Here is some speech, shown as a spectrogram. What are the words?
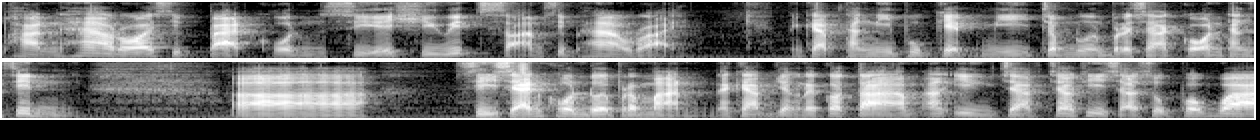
2,518 คนเสียชีวิต 35 รายนะครับทั้งนี้ภูเก็ตมีจำนวนประชากรทั้งสิ้น4แสนคนโดยประมาณนะครับ อย่างไรก็ตามอ้างอิงจากเจ้าที่สาธารณสุขพบว่า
